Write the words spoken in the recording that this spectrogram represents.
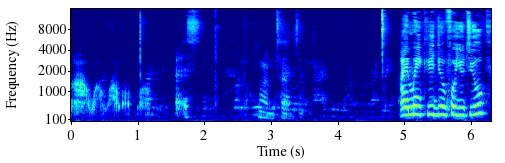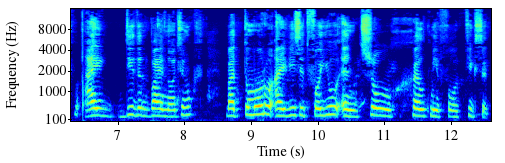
Wow, wow, wow, wow, wow. Yes. 1000. I make video for YouTube. I didn't buy nothing, but tomorrow I visit for you and show help me for fix it.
